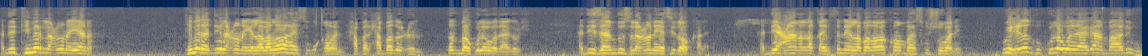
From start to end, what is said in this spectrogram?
haddii timir la cunayana timir haddii la cunayo laba laba ha isugu qaban xabad xabad u cun dad baa kula wadaaga haddii saambuus la cunaya sidoo kale haddii caana la qaybsanaya laba laba koonba ha isku shubanin. Wixii dadku kula wadaagaanba adigu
